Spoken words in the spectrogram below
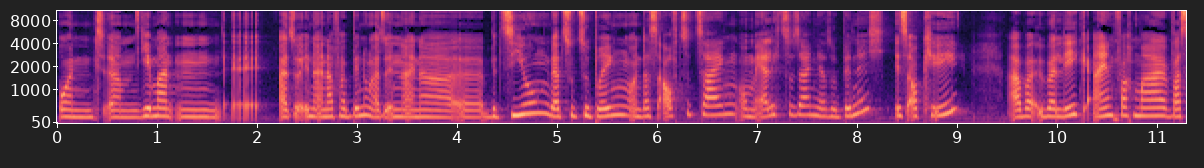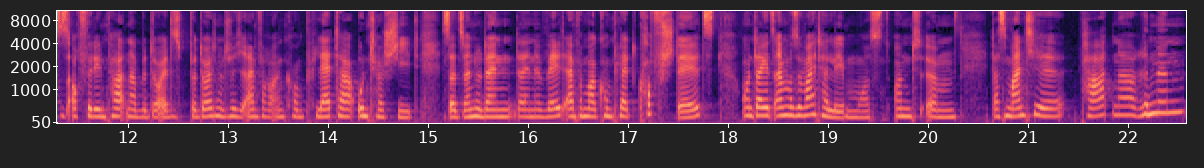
Und ähm, jemanden äh, also in einer Verbindung, also in einer äh, Beziehung dazu zu bringen und das aufzuzeigen, um ehrlich zu sein, ja, so bin ich, ist okay aber überleg einfach mal, was es auch für den Partner bedeutet. Es bedeutet natürlich einfach ein kompletter Unterschied. Es ist, als wenn du dein, deine Welt einfach mal komplett Kopf stellst und da jetzt einfach so weiterleben musst. Und ähm, dass manche Partnerinnen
